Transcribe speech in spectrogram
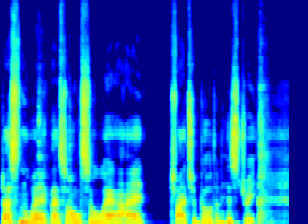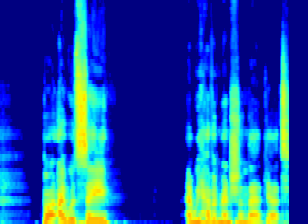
doesn't work. That's also where I try to build on history. But I would say, and we haven't mentioned that yet,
